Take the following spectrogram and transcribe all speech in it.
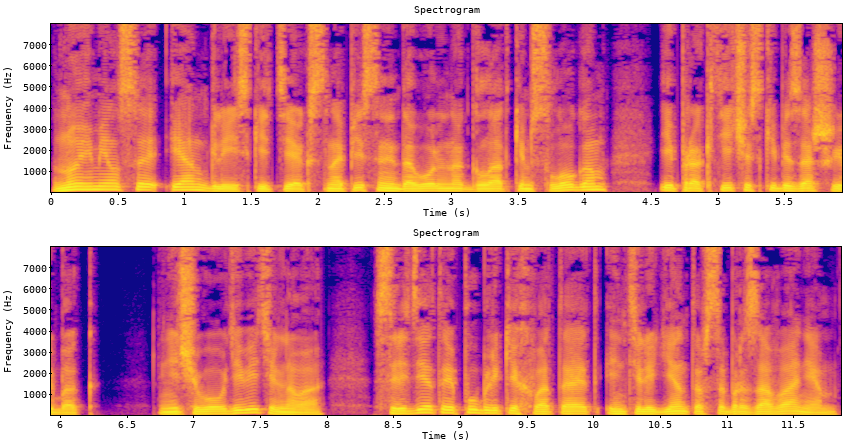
но имелся и английский текст, написанный довольно гладким слогом и практически без ошибок. Ничего удивительного — Среди этой публики хватает интеллигентов с образованием.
